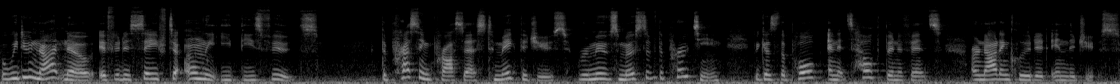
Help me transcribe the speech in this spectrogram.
but we do not know if it is safe to only eat these foods. The pressing process to make the juice removes most of the protein because the pulp and its health benefits are not included in the juice.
